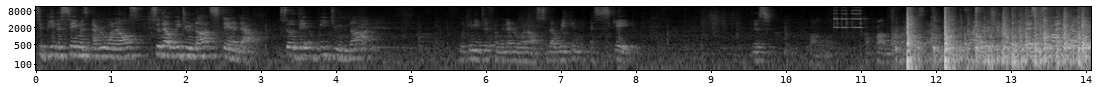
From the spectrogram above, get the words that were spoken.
to be the same as everyone else so that we do not stand out, so that we do not look any different than everyone else, so that we can escape this problem, a problem for. So I urge you, this is why the government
